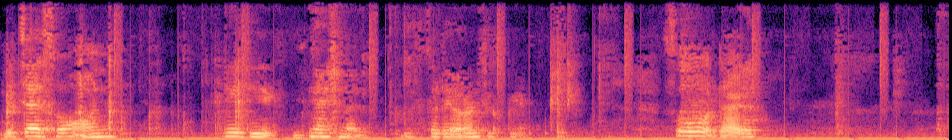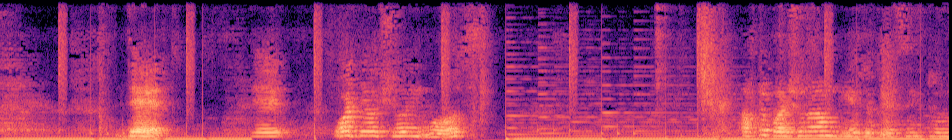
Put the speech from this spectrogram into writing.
Which I saw on DD National yesterday around 6 pm. So that there, there, what they were showing was after Parshuram gave the blessing to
